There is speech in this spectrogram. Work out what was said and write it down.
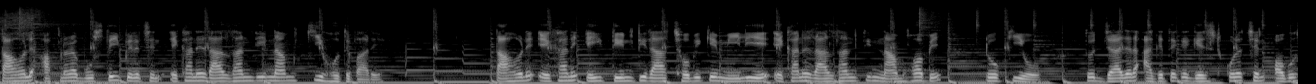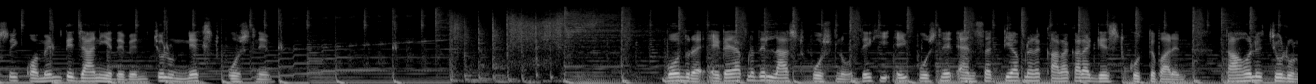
তাহলে আপনারা বুঝতেই পেরেছেন এখানে রাজধানীটির নাম কি হতে পারে। তাহলে এখানে এই তিনটি রাজ ছবিকে মিলিয়ে এখানে রাজধানীটির নাম হবে টোকিও। তো যারা যারা আগে থেকে গেস্ট করেছেন, অবশ্যই কমেন্টে জানিয়ে দেবেন। চলুন নেক্সট প্রশ্নে। বন্ধুরা, এটাই আপনাদের লাস্ট প্রশ্ন। দেখি এই প্রশ্নের অ্যান্সারটি আপনারা কারা কারা গেস্ট করতে পারেন। তাহলে চলুন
